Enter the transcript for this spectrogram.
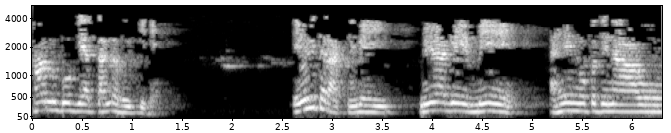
කාමභෝගියක් ගන්න රුචි නෑ. ඒ විතරක් නෙමෙයි මේ වගේ මේ ඇහෙන් උපදිනා වූ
